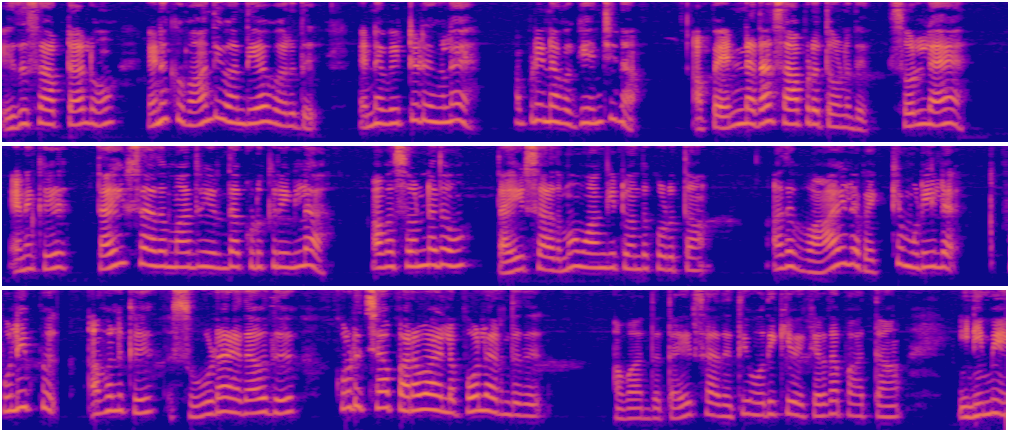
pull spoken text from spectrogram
எது சாப்பிட்டாலும் எனக்கு வாந்தி வாந்தியாக வருது. என்னை விட்டுடுங்களேன் அப்படின்னு அவள் கெஞ்சினா. அப்போ என்ன தான் சாப்பிட தோணுது? சொல்ல. எனக்கு தயிர் சாதம் மாதிரி இருந்தால் கொடுக்குறீங்களா? அவள் சொன்னதும் தயிர் சாதமும் வாங்கிட்டு வந்து கொடுத்தான். அது வாயில் வைக்க முடியல. புளிப்பு அவளுக்கு சூடாக ஏதாவது குடிச்சா பரவாயில்ல போல இருந்தது. அவள் அந்த தயிர் சாதத்தையும் ஒதுக்கி வைக்கிறத பார்த்தான். இனிமே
